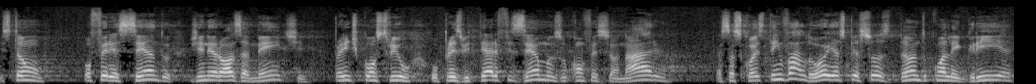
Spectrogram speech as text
estão oferecendo generosamente para a gente construir o, presbitério, fizemos o confessionário. Essas coisas têm valor e as pessoas dando com alegria,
